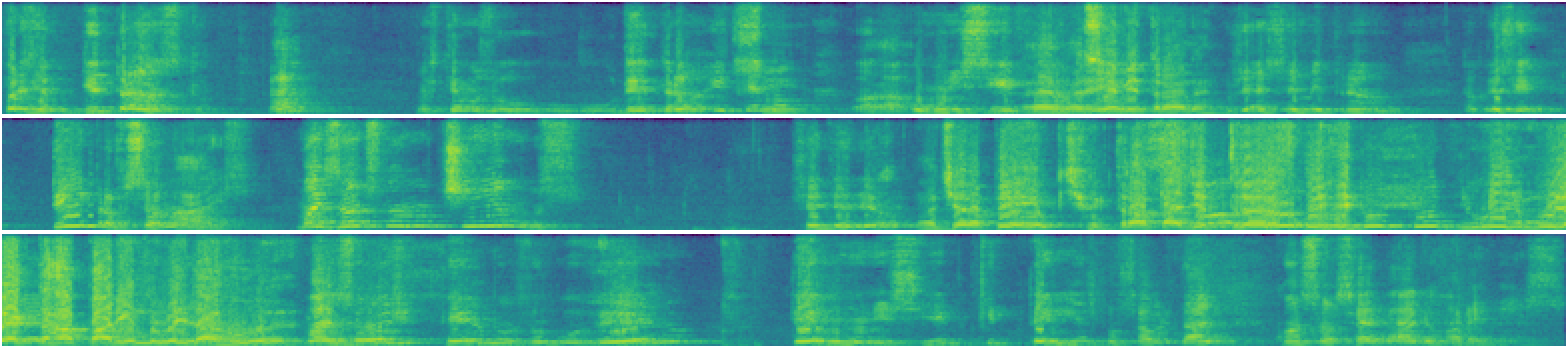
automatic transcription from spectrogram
Por exemplo, de trânsito. Né? Nós temos o, o- o Detran e temos o município. É, o também, SMTran, né? O SMTran. Então, quer dizer, tem profissionais, mas antes nós não tínhamos. Você entendeu? Antes era PM que tinha que tratar de Só trânsito, tudo, de, tudo, tudo, de tudo. mulher que tava parindo no meio da rua. Mas hoje temos um governo, temos um município que tem responsabilidade com a sociedade roraimense.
